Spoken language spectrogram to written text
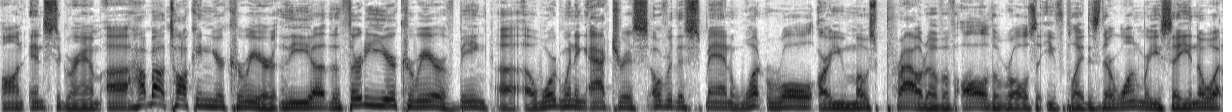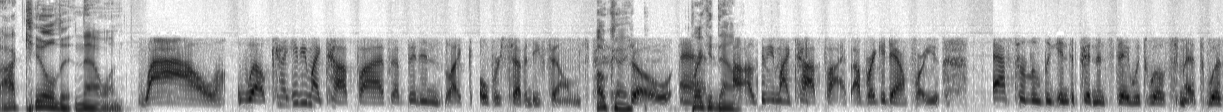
on Instagram. Uh, how about talking your career? The uh, the 30 year career of being uh, award winning actress over this span. What role are you most proud of of all the roles that you've played? Is there one where you say, you know what, I killed it in that one? Well, can I give you my top five? I've been in like over 70 films. Okay. So break it down. I'll give you my top five. I'll break it down for you. Absolutely, Independence Day with Will Smith was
